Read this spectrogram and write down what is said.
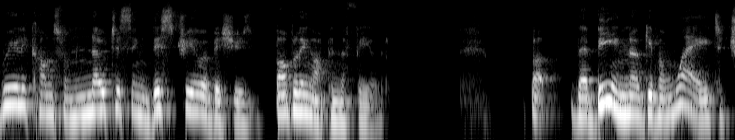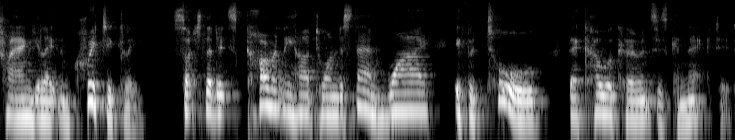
really comes from noticing this trio of issues bubbling up in the field, but there being no given way to triangulate them critically, such that it's currently hard to understand why, if at all, their co-occurrence is connected.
